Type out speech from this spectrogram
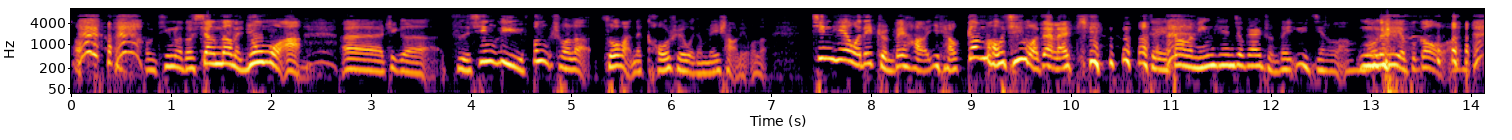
我们听众都相当的幽默啊。呃，这个紫星绿风说了，昨晚的口水我就没少流了。今天我得准备好一条干毛巾，我再来听。对，到了明天就该准备浴巾了，毛巾也不够了。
